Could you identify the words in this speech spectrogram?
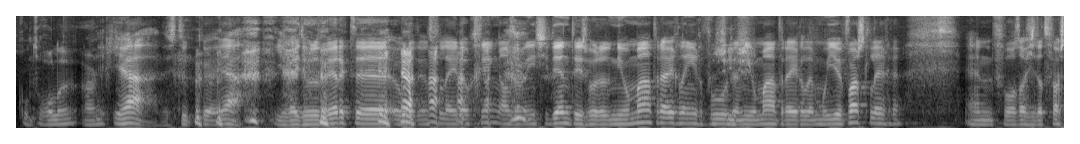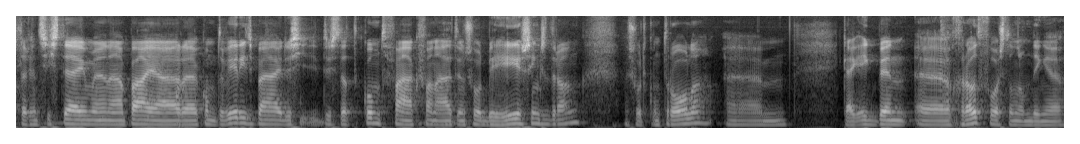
Controle, angst? ja, dus natuurlijk, eh, ja, je weet hoe het werkt, eh, hoe het in het verleden ook ging. Als er een incident is, worden er nieuwe maatregelen ingevoerd. Precies. En nieuwe maatregelen moet je vastleggen. En vervolgens als je dat vastlegt in het systeem, en na een paar jaar eh, komt er weer iets bij. Dus, dus dat komt vaak vanuit een soort beheersingsdrang, een soort controle. Ehm, Kijk, ik ben eh, groot voorstander om dingen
